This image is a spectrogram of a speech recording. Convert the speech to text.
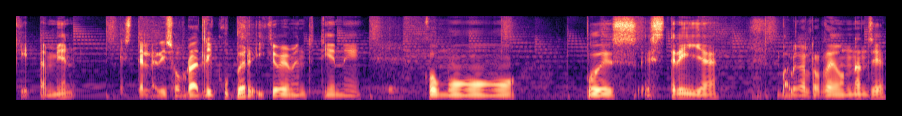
que también estelarizó Bradley Cooper y que obviamente tiene como pues estrella, valga la redundancia,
